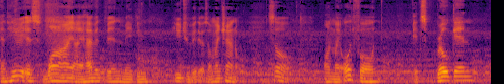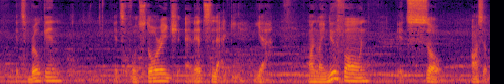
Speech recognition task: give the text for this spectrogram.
And here is why I haven't been making YouTube videos on my channel. So, on my old phone, it's broken. It's broken. It's full storage and it's laggy. Yeah. On my new phone it's so awesome.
